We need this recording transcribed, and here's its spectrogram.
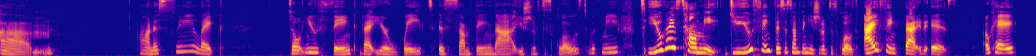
um honestly, like don't you think that your weight is something that you should have disclosed with me? You guys tell me, do you think this is something he should have disclosed? I think that it is. Okay.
